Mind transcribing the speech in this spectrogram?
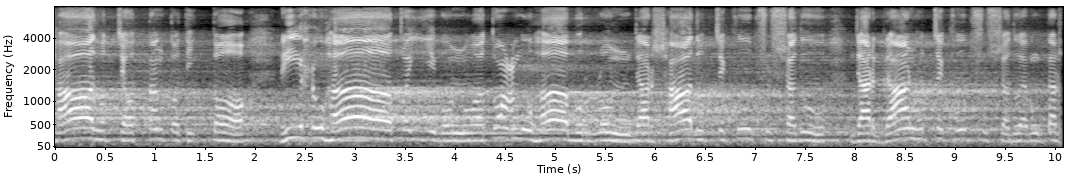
স্বাদ হচ্ছে অত্যন্ত তিক্ত রিহুহা তয়্যিবুন ওয়া তুআমুহা বুররুন যার স্বাদ হচ্ছে খুব সুস্বাদু যার গ্রাণ হচ্ছে খুব সুস্বাদু এবং তার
